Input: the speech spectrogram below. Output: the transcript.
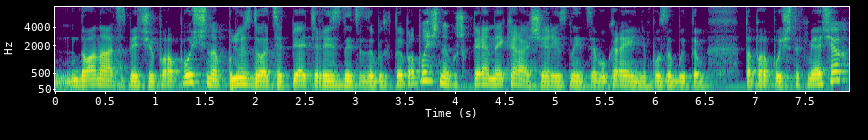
12 м'ячів пропущено, плюс 25 різниці забитих та пропущених. У Шахтаря найкраща різниця в Україні по забитим та пропущених м'ячах.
